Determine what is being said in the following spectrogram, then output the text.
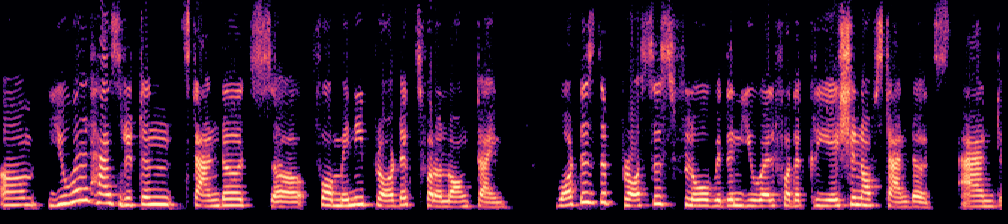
Um, UL has written standards uh, for many products for a long time. What is the process flow within UL for the creation of standards? And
